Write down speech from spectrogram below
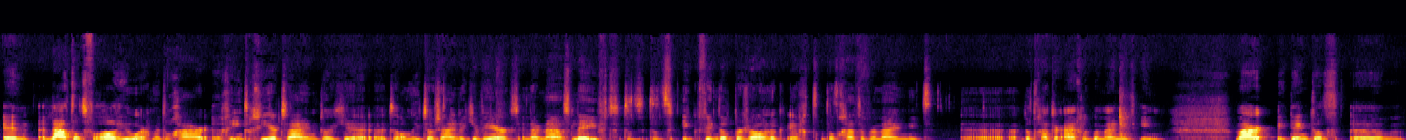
En laat dat vooral heel erg met elkaar geïntegreerd zijn. Dat je, het al niet zo zijn dat je werkt en daarnaast leeft. Dat, dat, ik vind dat persoonlijk echt, dat gaat er bij mij niet, dat gaat er eigenlijk bij mij niet in. Maar ik denk dat um,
